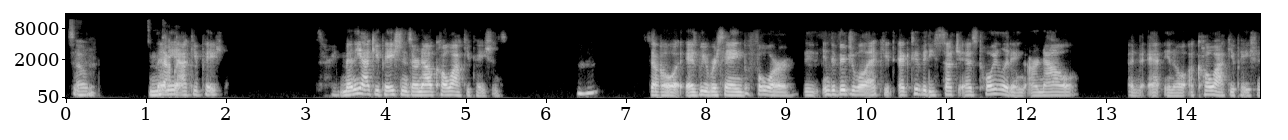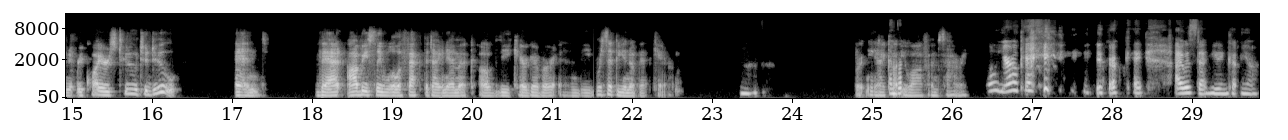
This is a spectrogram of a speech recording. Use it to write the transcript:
So mm-hmm. many occupations sorry, many occupations are now co-occupations. Mm-hmm. So as we were saying before, the individual ac- activities such as toileting are now an you know a co-occupation. It requires two to do, and that obviously will affect the dynamic of the caregiver and the recipient of that care. Mm-hmm. Brittany, I cut you off. I'm sorry. Oh, you're okay. you're okay. I was done. You didn't cut me off.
